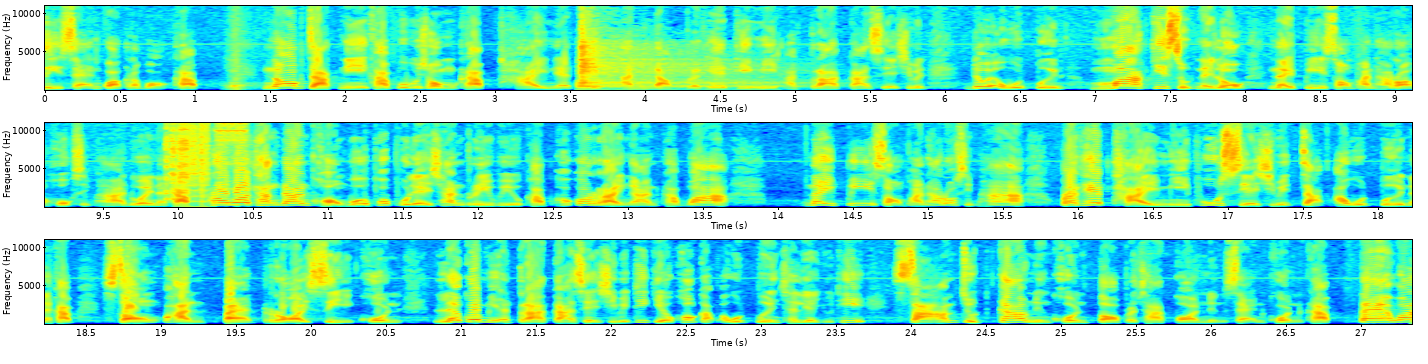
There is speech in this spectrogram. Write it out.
4แสนกว่ากระบอกครับนอกจากนี้ครับคุณผู้ชมครับไทยเนี่ยติดอันดับประเทศที่มีอัตราการเสียชีวิต ด้วยอาวุธปืนมากที่สุดในโลกในปี 2565 ด้วยนะครับเพราะว่าทางด้านของ World Population Review ครับเขาก็รายงานครับว่า ในปี 2515 ประเทศไทยมีผู้เสียชีวิตจากอาวุธปืนนะครับ 2,804 คน แล้วก็มีอัตราการเสียชีวิตที่เกี่ยวข้องกับอาวุธปืนเฉลี่ยอยู่ที่ 3.91 คนต่อประชากร 100,000 คนครับ แต่ว่า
